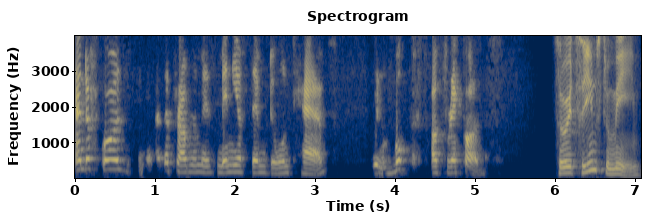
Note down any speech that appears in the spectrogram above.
And of course, the other problem is many of them don't have you know, books of records. So it seems to me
